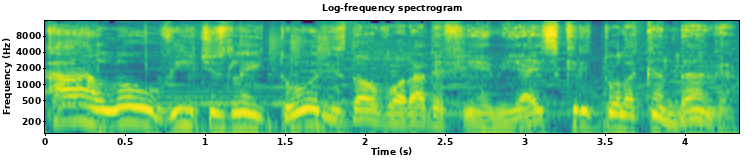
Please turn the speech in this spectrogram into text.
Alô, ouvintes leitores da Alvorada FM, a escritora candanga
